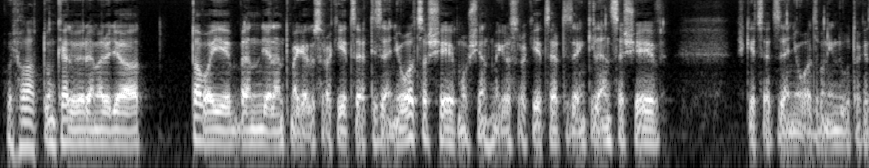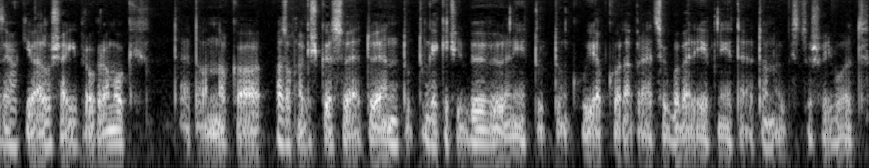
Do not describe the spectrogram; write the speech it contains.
hogy haladtunk előre, mert ugye a tavaly évben jelent meg először a 2018-as év, most jelent meg először a 2019-es év, és 2018-ban indultak ezek a kiválósági programok, tehát annak a, azoknak is köszönhetően tudtunk egy kicsit bővülni, tudtunk újabb kollaborációkba belépni, tehát annak biztos, hogy volt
